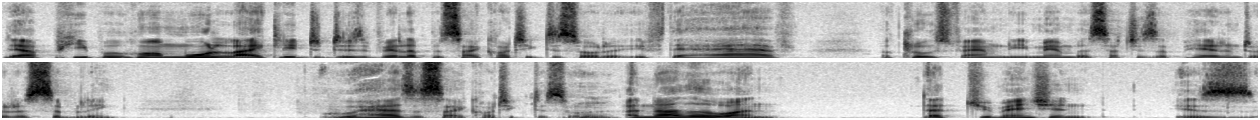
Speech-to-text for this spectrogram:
there are people who are more likely to develop a psychotic disorder if they have a close family member, such as a parent or a sibling, who has a psychotic disorder. Hmm. Another one that you mentioned is,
